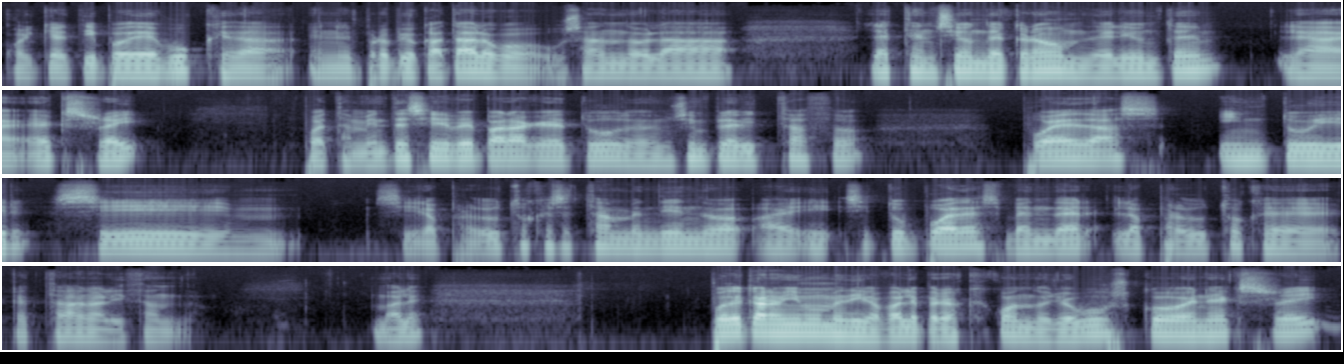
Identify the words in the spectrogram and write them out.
cualquier tipo de búsqueda en el propio catálogo usando la, la extensión de Chrome de Liuntem la X-Ray, pues también te sirve para que tú de un simple vistazo puedas intuir si, si los productos que se están vendiendo ahí, si tú puedes vender los productos que, que estás analizando. ¿Vale? Puede que ahora mismo me digas, vale, pero es que cuando yo busco en X-Ray,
